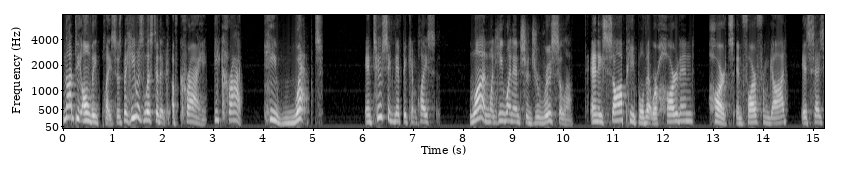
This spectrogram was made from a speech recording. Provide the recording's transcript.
not the only places, but he was listed of crying. He cried. He wept in two significant places. One, when he went into Jerusalem and he saw people that were hardened hearts and far from God, it says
